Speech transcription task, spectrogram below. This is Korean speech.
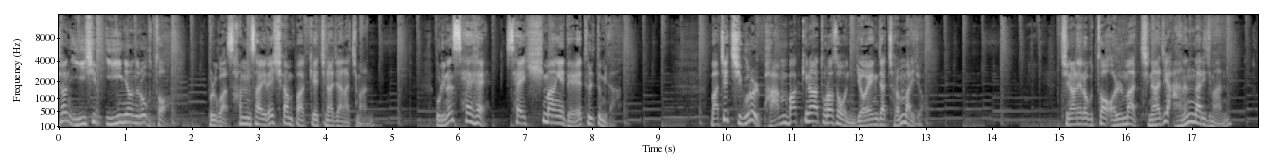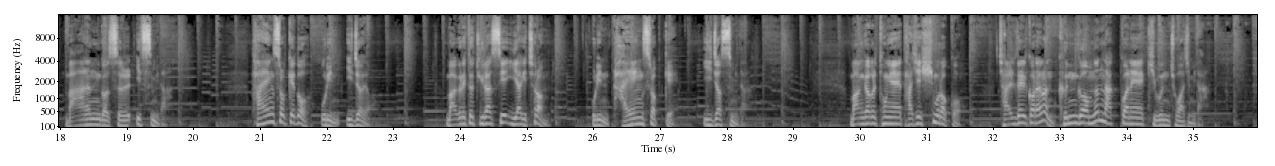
2022년으로부터 불과 3, 4일의 시간밖에 지나지 않았지만 우리는 새해, 새 희망에 대해 들뜹니다. 마치 지구를 반바퀴나 돌아서 온 여행자처럼 말이죠. 지난해로부터 얼마 지나지 않은 날이지만 많은 것을 잊습니다. 다행스럽게도 우린 잊어요. 마그리트 듀라스의 이야기처럼 우린 다행스럽게 잊었습니다. 망각을 통해 다시 힘을 얻고 잘 될 거라는 근거 없는 낙관에 기분 좋아집니다.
